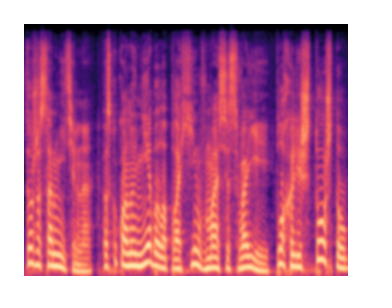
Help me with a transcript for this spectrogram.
тоже сомнительно, поскольку оно не было плохим в массе своей. Плохо лишь то, что,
